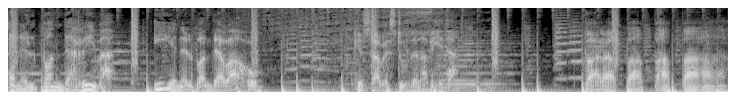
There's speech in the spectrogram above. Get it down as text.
en el pan de arriba y en el pan de abajo, ¿qué sabes tú de la vida? Para, pa, pa, pa.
